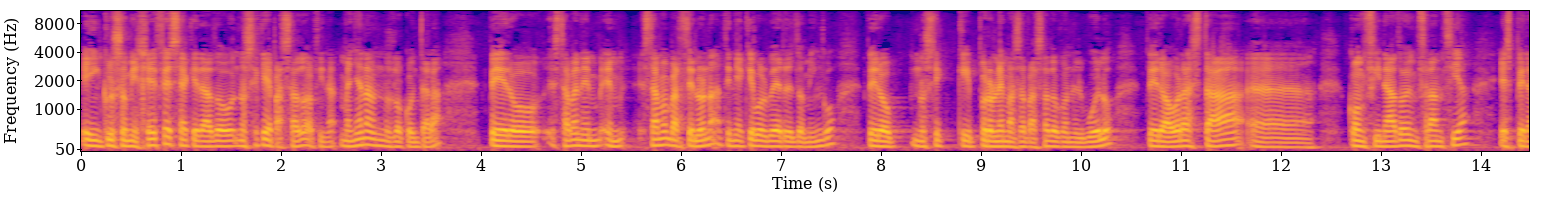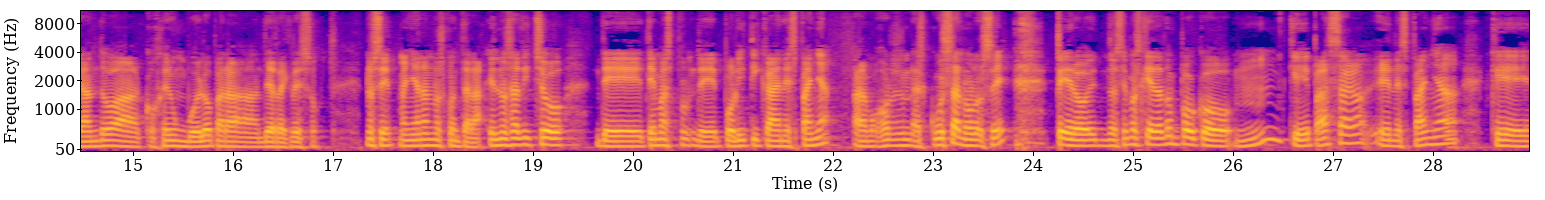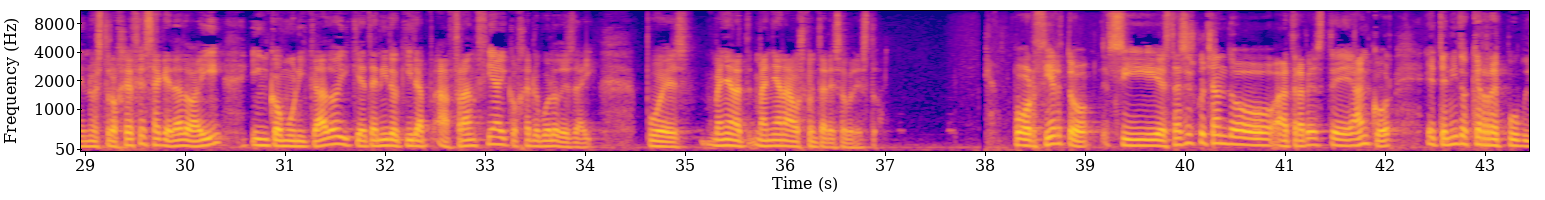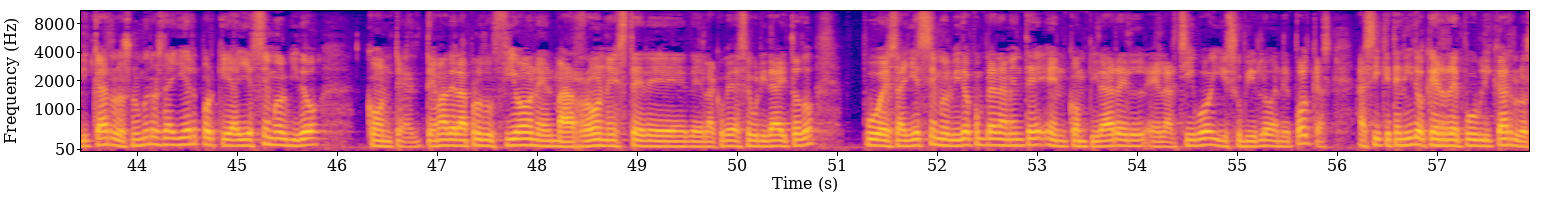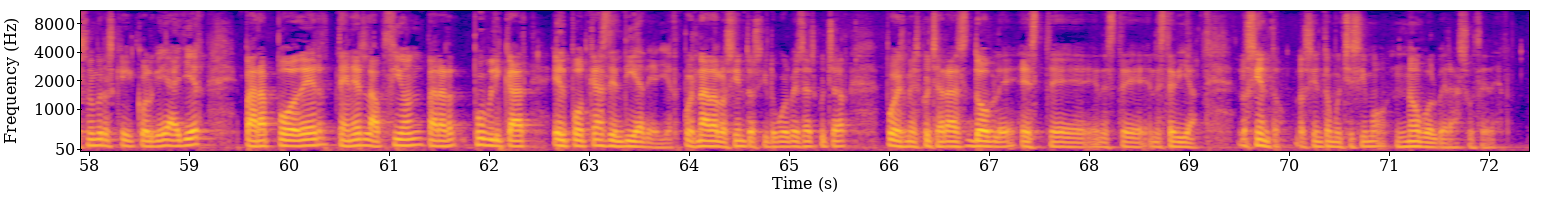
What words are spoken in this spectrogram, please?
E incluso mi jefe se ha quedado, no sé qué ha pasado, mañana nos lo contará, pero estaban en, en, estaba en Barcelona, tenía que volver el domingo, pero no sé qué problemas ha pasado con el vuelo, pero ahora está eh, confinado en Francia esperando a coger un vuelo para de regreso. No sé, mañana nos contará. Él nos ha dicho de temas de política en España, a lo mejor es una excusa, no lo sé, pero nos hemos quedado un poco, mmm, ¿qué pasa en España? Que nuestro jefe se ha quedado ahí incomunicado y que ha tenido que ir a, a Francia y coger el vuelo desde ahí. Pues mañana, mañana os contaré sobre esto. Por cierto, si estás escuchando a través de Anchor, he tenido que republicar los números de ayer porque ayer se me olvidó con el tema de la producción, el marrón este de, de la copia de seguridad y todo, pues ayer se me olvidó completamente en compilar el, archivo y subirlo en el podcast. Así que he tenido que republicar los números que colgué ayer para poder tener la opción para publicar el podcast del día de ayer. Pues nada, lo siento, si lo vuelves a escuchar, pues me escucharás doble este, en, este, en este día. Lo siento, lo siento muchísimo, no volverá a suceder.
